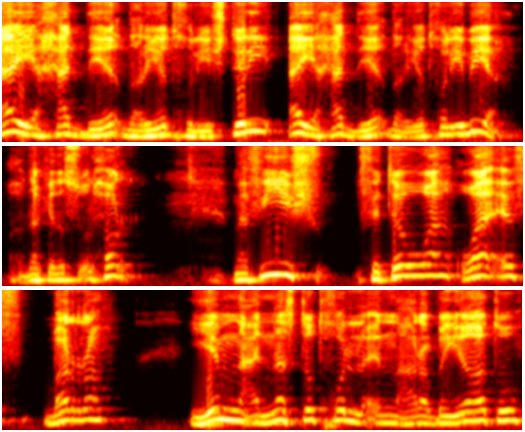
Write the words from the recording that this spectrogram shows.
أي حد يقدر يدخل يشتري أي حد يقدر يدخل يبيع. ده كده السوق الحر. مفيش فتوة واقف بره يمنع الناس تدخل لأن عربياته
